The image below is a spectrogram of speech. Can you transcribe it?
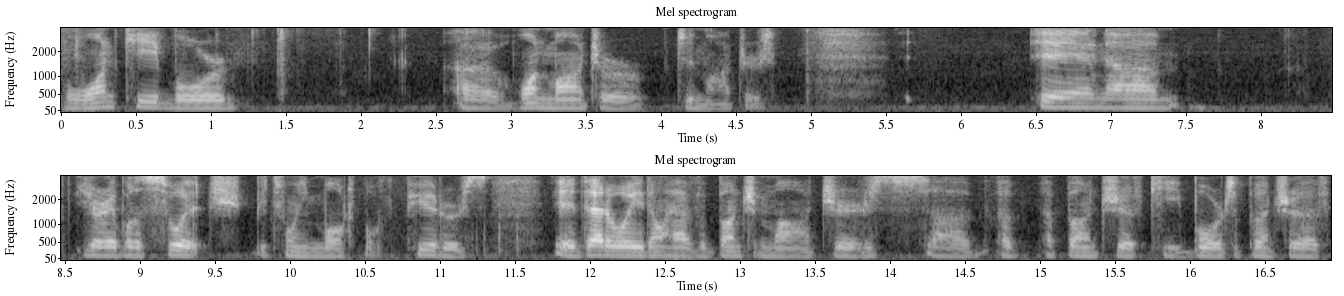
one keyboard, uh, one monitor, two monitors, and um, you're able to switch between multiple computers. It, that way, you don't have a bunch of monitors, uh, a, a bunch of keyboards, a bunch of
